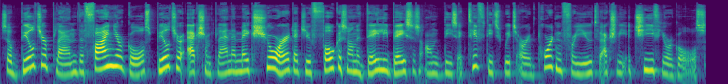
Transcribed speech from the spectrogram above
So, build your plan, define your goals, build your action plan, and make sure that you focus on a daily basis on these activities which are important for you to actually achieve your goals.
